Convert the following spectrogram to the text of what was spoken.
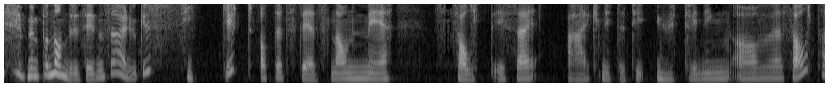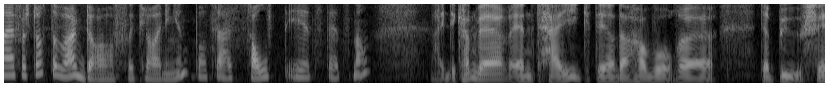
Men på den andre siden så er det jo ikke sikkert at et stedsnavn med salt i seg er knyttet til utvinning av salt, har jeg forstått. Og hva er da forklaringen på at det er salt i et stedsnavn? Nei, det kan være en teig der det har vært Der bufe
